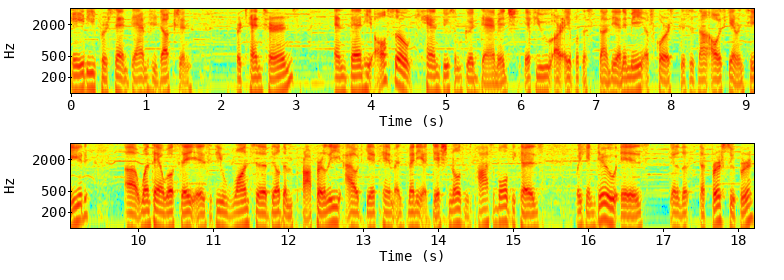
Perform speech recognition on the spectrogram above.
80% damage reduction for 10 turns. And then he also can do some good damage if you are able to stun the enemy. Of course, this is not always guaranteed. Uh, one thing I will say is if you want to build him properly, I would give him as many additionals as possible because what you can do is, you know, the, the first super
